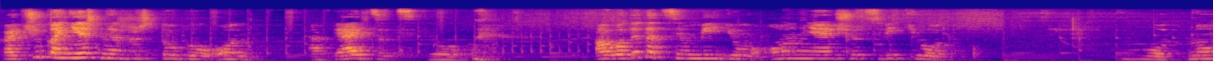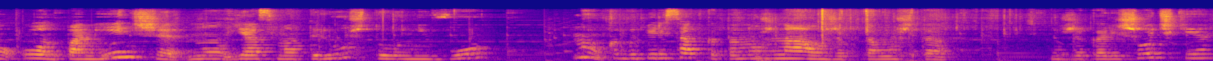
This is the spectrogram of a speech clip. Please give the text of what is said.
Хочу, конечно же, чтобы он опять зацвел. А вот этот симбидиум, он у меня еще цветет. Вот, но он поменьше, но я смотрю, что у него ну, как бы пересадка-то нужна уже, потому что уже корешочки.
